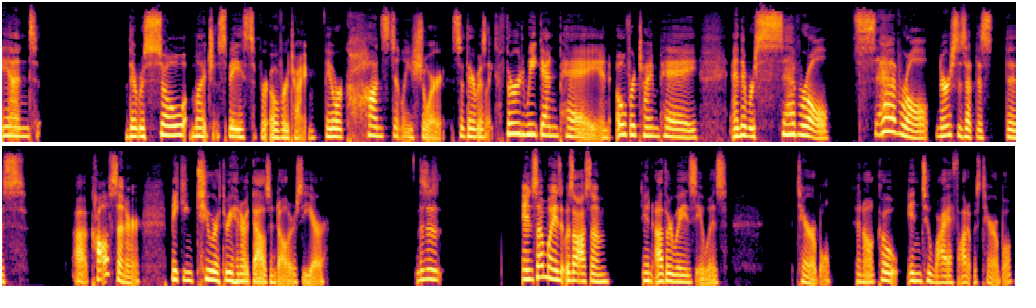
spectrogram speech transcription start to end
And there was so much space for overtime. They were constantly short. So there was like third weekend pay and overtime pay. And there were several, several nurses at this, this uh, call center making two or three hundred thousand dollars a year. This is, in some ways, it was awesome. In other ways, it was terrible. And I'll go into why I thought it was terrible.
